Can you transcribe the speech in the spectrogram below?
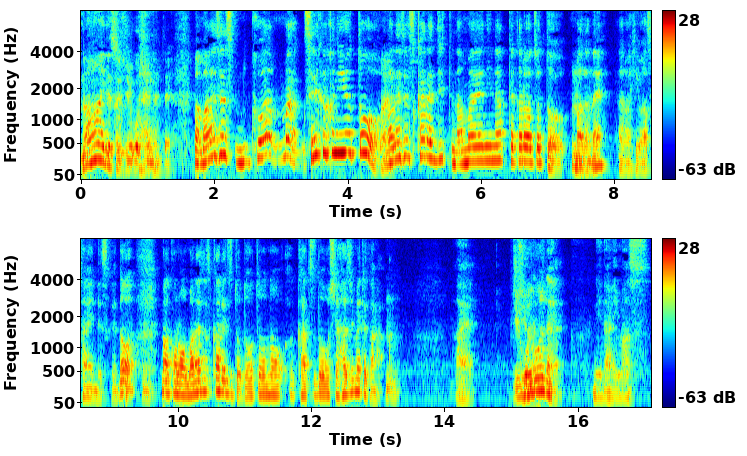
長いですよ15周年って、まあ、マネーセンスくは、まあ、正確に言うと、はい。マネーセンスカレッジって名前になってからはちょっとまだね、あの日は浅いんですけど、うん。まあ、このマネーセンスカレッジと同等の活動をし始めてから、うん。はい、15 15年。になります。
